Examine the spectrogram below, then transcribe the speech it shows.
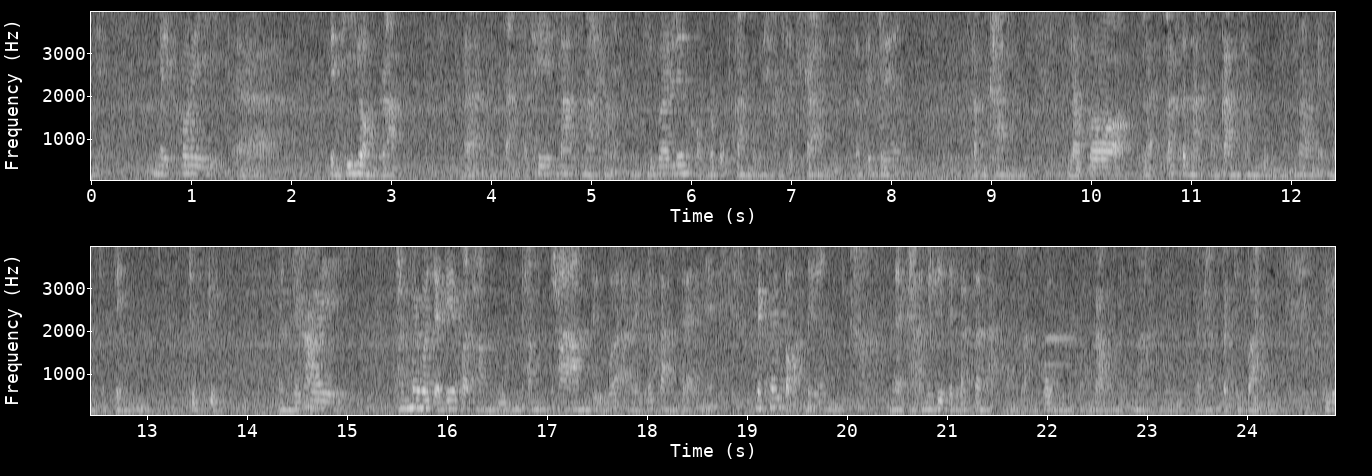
เนี่ย ไม่ค่อยเอเป็นที่ยอมรับต่างประเทศมากนักเนี่ยผมคิดว่าเรื่องของระบบการบริหารจัดการก็เป็นเรื่องสำคัญ แล้วก็ลักษณะของการทำบุญของเราเนี่ยมันจะเป็นจุดๆมันไม่ค่อยทั้งไม่ว่าจะเรียกว่าทำบุญทำทานหรือว่าอะไรก็ตามแต่เนี่ยไม่ค่อยต่อเนื่องนะคะนี่คือเป็นลักษณะของสังคมของเราเนี่ยมาจนกระทั่งปัจจุบันถือ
